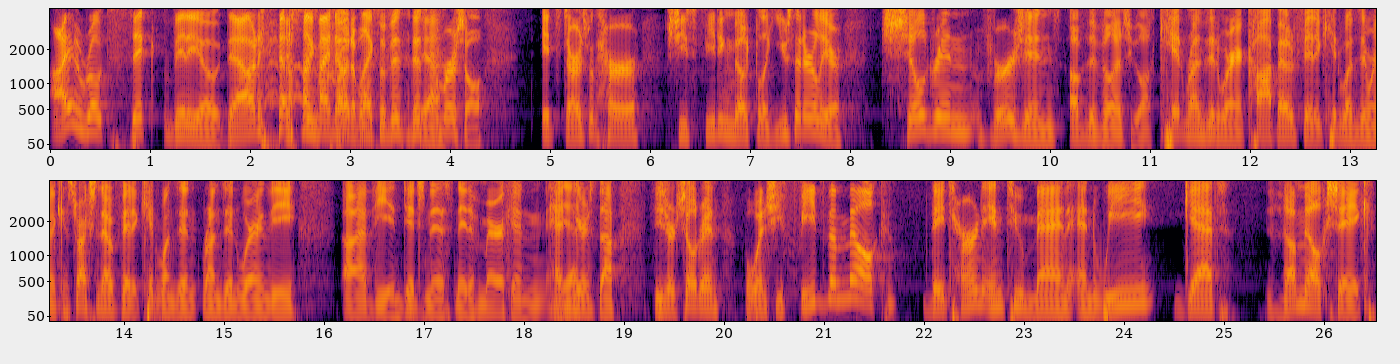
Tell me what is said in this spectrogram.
I wrote sick video down This is on my notes. incredible. Like, so this this Yeah. commercial, it starts with her. She's feeding milk like you said earlier. Children versions of the village people. A kid runs in wearing a cop outfit. A kid runs in wearing a construction outfit. A kid runs in runs in wearing the uh, the indigenous Native American headgear Yes. and stuff. These are children, but when she feeds them milk, they turn into men, and we get the milkshake.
